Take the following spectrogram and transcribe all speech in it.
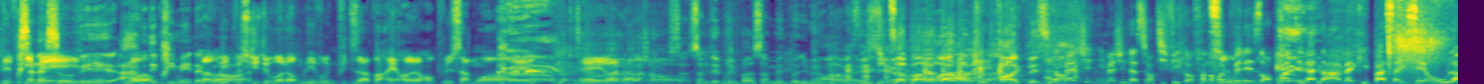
déprimé. Ça l'a sauvé. et- Ah, Non. ou déprimé, Bah d'accord. oui, parce qu'il dit voilà, on me livre une pizza par erreur en plus à moi. Et, et voilà. Ça, ça me déprime pas, ça me met de bonne humeur. Euh, Une pizza par erreur, je prends avec plaisir. Imagine, imagine la scientifique en train de relever les empreintes et là t'as un mec qui passe avec ses roues là.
